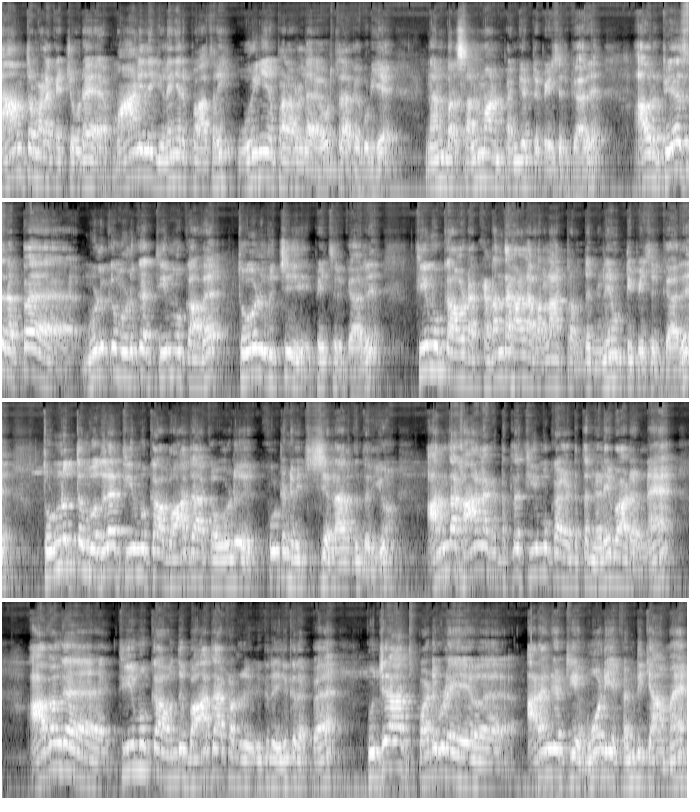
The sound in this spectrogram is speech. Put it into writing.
நாம் தமிழக கட்சியோட மாநில இளைஞர் பாசறை ஒருங்கிணைப்பாளர்களில் ஒருத்தராக இருக்கக்கூடிய நண்பர் சல்மான் பங்கேற்று பேசியிருக்காரு. அவர் பேசுகிறப்ப முழுக்க முழுக்க திமுகவை தோலுரிச்சு பேசியிருக்காரு. திமுகவோட கடந்த கால வரலாற்றை வந்து நினைவூட்டி பேசியிருக்காரு. தொண்ணூத்தொம்பதில் திமுக பாஜகவோடு கூட்டணி வச்சு எல்லாருக்கும் தெரியும். அந்த காலகட்டத்தில் திமுக எடுத்த நிலைப்பாடு என்ன? அவங்க திமுக வந்து பாஜக இருக்கிற இருக்கிறப்ப குஜராத் படுகொலையை அரங்கேற்றிய மோடியை கண்டிக்காமல்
